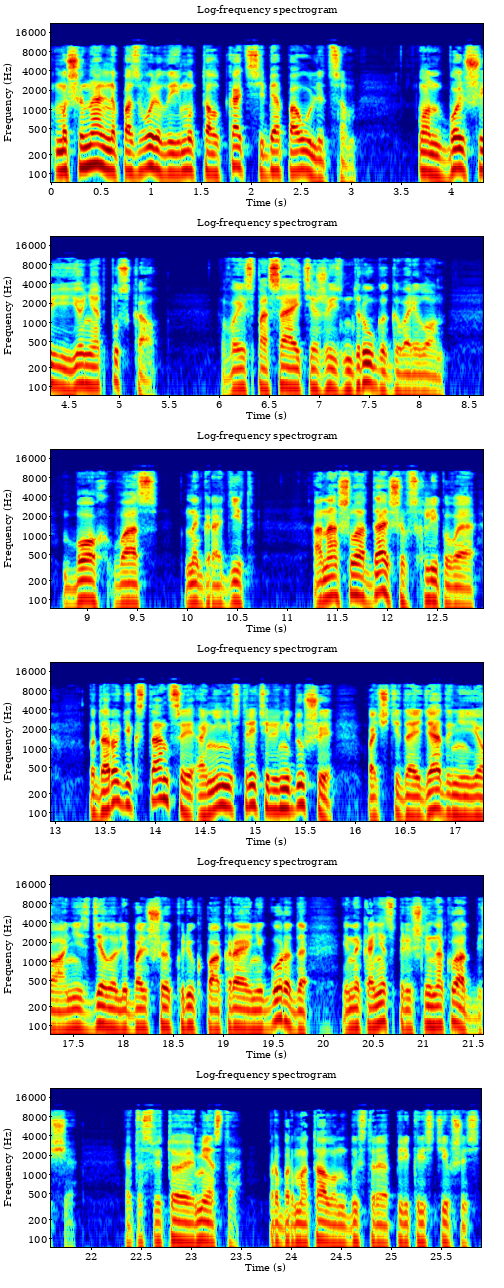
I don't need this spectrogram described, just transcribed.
машинально позволила ему толкать себя по улицам. Он больше ее не отпускал. «Вы спасаете жизнь друга», — говорил он. «Бог вас наградит». Она шла дальше, всхлипывая. По дороге к станции они не встретили ни души. Почти дойдя до нее, они сделали большой крюк по окраине города и, наконец, пришли на кладбище. «Это святое место», — пробормотал он, быстро перекрестившись.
